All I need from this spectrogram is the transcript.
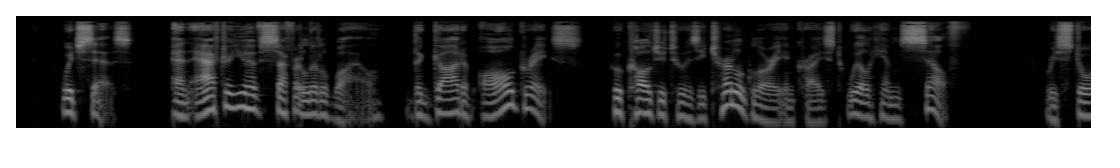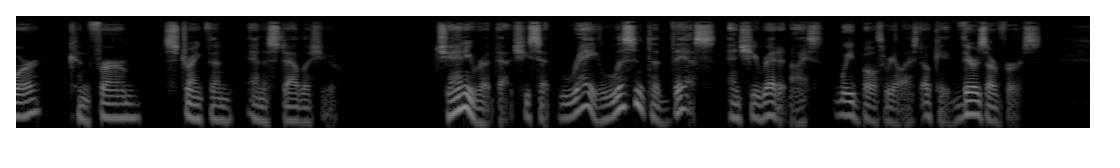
which says, And after you have suffered a little while, the God of all grace, who called you to his eternal glory in Christ, will himself restore, confirm, strengthen, and establish you. Jani read that. She said, Ray, listen to this. And she read it, and I, we both realized, okay, there's our verse.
